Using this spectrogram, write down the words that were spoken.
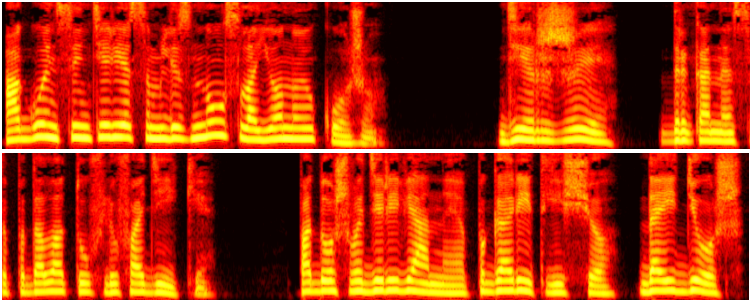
Огонь с интересом лизнул слоеную кожу. «Держи», — драконесса подала туфлю Фадийке. «Подошва деревянная, погорит еще, дойдешь».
